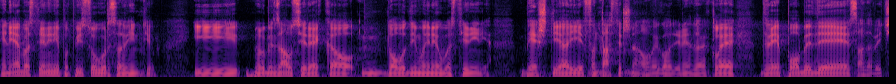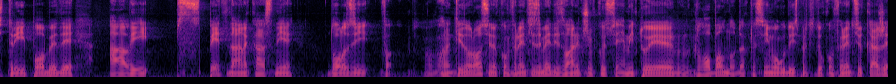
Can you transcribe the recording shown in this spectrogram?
Enea Bastianin je potpisao ugovor sa Vintijom. I Ruben Zaus je rekao, dovodimo Eneu Bastianinija. Beštija je fantastična ove godine. Dakle, dve pobede, sada već tri pobede, ali pet dana kasnije dolazi Valentino Rossi na konferenciji za medije zvanično koja se emituje globalno, dakle svi mogu da isprati tu konferenciju, kaže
